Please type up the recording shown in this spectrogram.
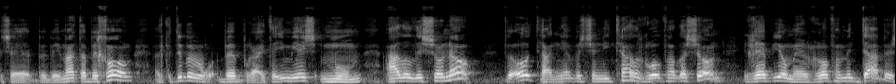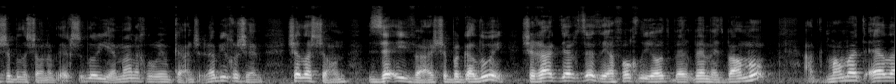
שבבהמת הבכור, אז כתוב בברייתא, אם יש מום, על לשונו. ועוד תניא, ושניטל רוב הלשון. רבי אומר רוב המדבר שבלשון, אבל איך שלא יהיה, מה אנחנו רואים כאן? שרבי חושב שלשון זה איבר שבגלוי, שרק דרך זה זה יהפוך להיות באמת בעל מום. הגמרא אומרת אלא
